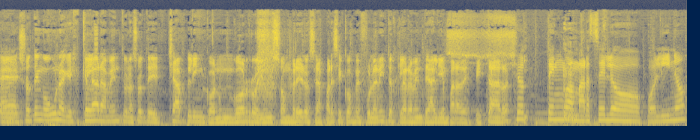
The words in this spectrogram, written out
Eh, yo tengo una que es claramente una suerte de Chaplin con un gorro y un sombrero, o sea, parece Cosme Fulanito, es claramente alguien para despistar. Yo tengo a Marcelo Polino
